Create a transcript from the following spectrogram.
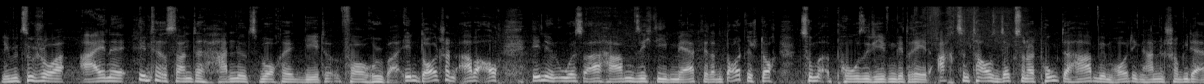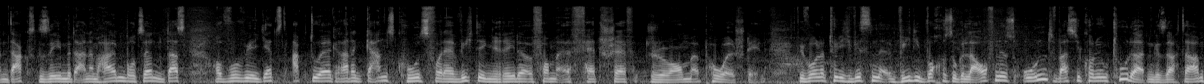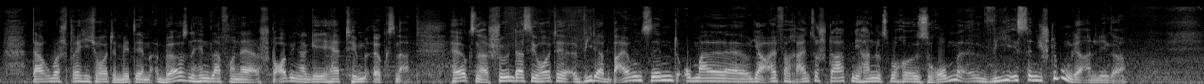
Liebe Zuschauer, eine interessante Handelswoche geht vorüber. In Deutschland, aber auch in den USA haben sich die Märkte dann deutlich doch zum Positiven gedreht. 18.600 Punkte haben wir im heutigen Handel schon wieder im DAX gesehen mit einem halben Prozent. Und das, obwohl wir jetzt aktuell gerade ganz kurz vor der wichtigen Rede vom Fed-Chef Jerome Powell stehen. Wir wollen natürlich wissen, wie die Woche so gelaufen ist und was die Konjunkturdaten gesagt haben. Darüber spreche ich heute mit dem Börsenhändler von der Stäubing AG, Herr Tim Oechsner. Herr Oechsner, schön, dass Sie heute wieder bei uns sind, um mal äh, ja, einfach reinzustarten. Die Handelswoche ist rum. Wie ist denn die Stimmung der Anleger?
